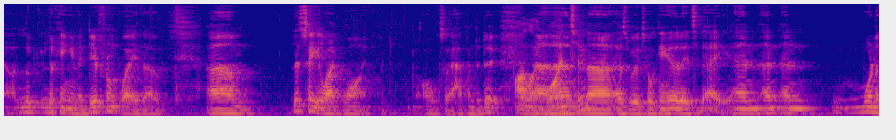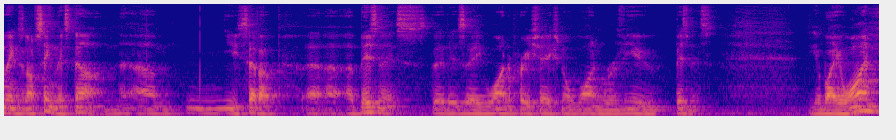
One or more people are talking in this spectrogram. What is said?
uh, look, looking in a different way though, um, let's say you like wine, also happen to do. I like wine too. Uh, as we were talking earlier today, and, and, and one of the things, and I've seen this done, um, you set up a, a business that is a wine appreciation or wine review business. You buy your wine,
